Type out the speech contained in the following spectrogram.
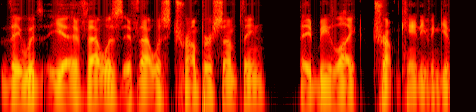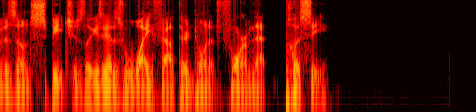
they would yeah if that was if that was Trump or something they'd be like Trump can't even give his own speeches. Look, he's got his wife out there doing it for him. That pussy.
